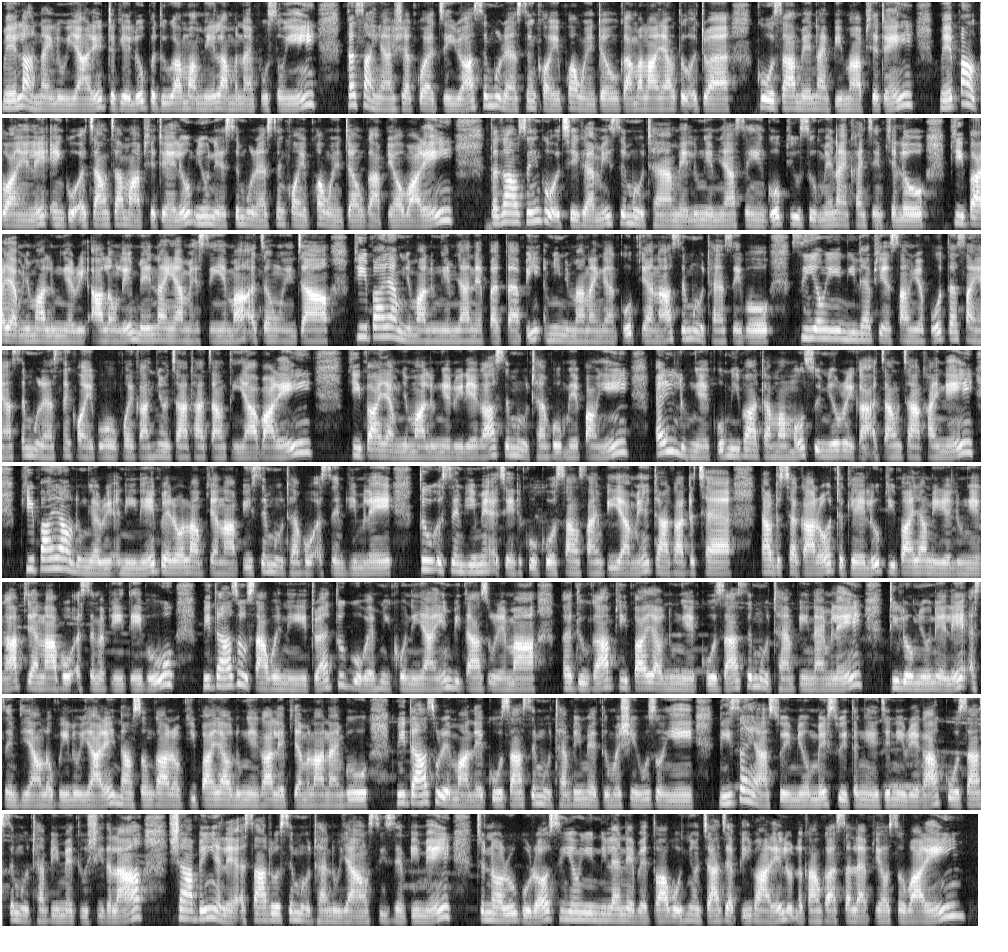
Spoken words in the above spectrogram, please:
မဲလာနိုင်လို့ရတယ်တကယ်လို့ဘယ်သူမှမဲလာမနိုင်ဘူးဆိုရင်သက်ဆိုင်ရာရက်ကွက်ကျေးရွာစစ်မှုရန်စင့်ခေါ်ရေးဖွဲ့ဝင်တုံးကမလာရောက်သူအတွက်ကိုစားမဲနိုင်ပြီးမှဖြစ်တယ်။မဲပေါက်သွားရင်လည်းအိမ်ကိုအကြောင်းကြားမှာဖြစ်တယ်လို့မြို့နယ်စစ်မှုရန်စင့်ခေါ်ရေးဖွဲ့ဝင်တုံးကပြောပါတယ်။တကောင်စင်းကိုအခြေခံပြီးစစ်မှုထမ်းရမယ့်လူငယ်များစရင်ကိုပြုစုမဲနိုင်ခိုင်းခြင်းဖြစ်လို့ပြည်ပရောက်မြန်မာလူငယ်တွေအားလုံးလည်းမဲနိုင်ရမယ့်စရင်မှာအကြုံဝင်ကြောင်းပြည်ပရောက်မြန်မာလူငယ်များနဲ့ပတ်သက်ပြီးအမိမြန်မာနိုင်ငံကိုပြန်လာစစ်မှုထမ်းစေဖို့စီယုံရေးနီလန်းဖြင့်ဆောင်ရွက်ဖို့သက်ဆိုင်ရာစစ်မှုထမ်းစင့်ခေါ်ရေးဘုတ်အဖွဲ့ကညွှန်ကြားထားကြောင်းသိရပါတယ်။ပြည်ပရောက်မြန်မာလူငယ်တွေတွေကစစ်မှုထမ်းဖို့မဲပေါင်ရင်အဲ့ဒီလူငယ်ကိုမိဘဒါမှမဟုတ်ဆွေမျိုးတွေကအကြောင်းကြားခိုင်းနေပြည်ပရောက်လူငယ်တွေအနေနဲ့ဘယ်တော့လောက်ပြန်လာပြီးစစ်မှုထမ်းဖို့အဆင်ပြေမလဲသူအဆင်ပြေမဲ့အချိန်တစ်ခုကိုစောင့်ဆိုင်ပေးရမယ်ဒါကတစ်ချက်နောက်တစ်ချက်ကတော့တကယ်လို့ပြည်ပရောက်နေတဲ့လူငယ်ကပြန်လာဖို့အဆင်မပြေသေးဘူးမိသားစုစာဝင်နေအတွက်သူ့ကိုပဲမိခိုနေရရင်မိသားစုတွေမှာဘယ်သူကပြည်ပရောက်လူငယ်ကိုစားစစ်မှုထမ်းပေးနိုင်မလဲဒီလိုမျိုးနဲ့လည်းအဆင်ပြေအောင်လုပ်ပေးလို့ရတယ်နောက်ဆုံးကတော့ပြည်ပရောက်လူငယ်ကလည်းပြန်မလာနိုင်ဘူးမိသားစုတွေမှာလည်းကိုစားစစ်မှုထမ်းပေးမဲ့သူမရှိဘူးဆိုရင်နီးစပ်ရာဆွေမျိုးမိတ်ဆွေတငယ်ချင်းတွေကကိုစားစစ်မှုထမ်းပေးမဲ့သူရှိသလားရှာပင်းရင်လည်းအစားထိုးစစ်မှုထမ်းလို့ရအောင်စီစဉ်ပေးမယ်ကျွန်တော်တို့ကတော့စီယုံရင်းနီလန်းနဲ့ပဲသွားဖို့ညွှန်ကြားချက်ပေးပါတယ်လို့၎င်းကဆက်လက်ပြောဆိုပါတယ်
